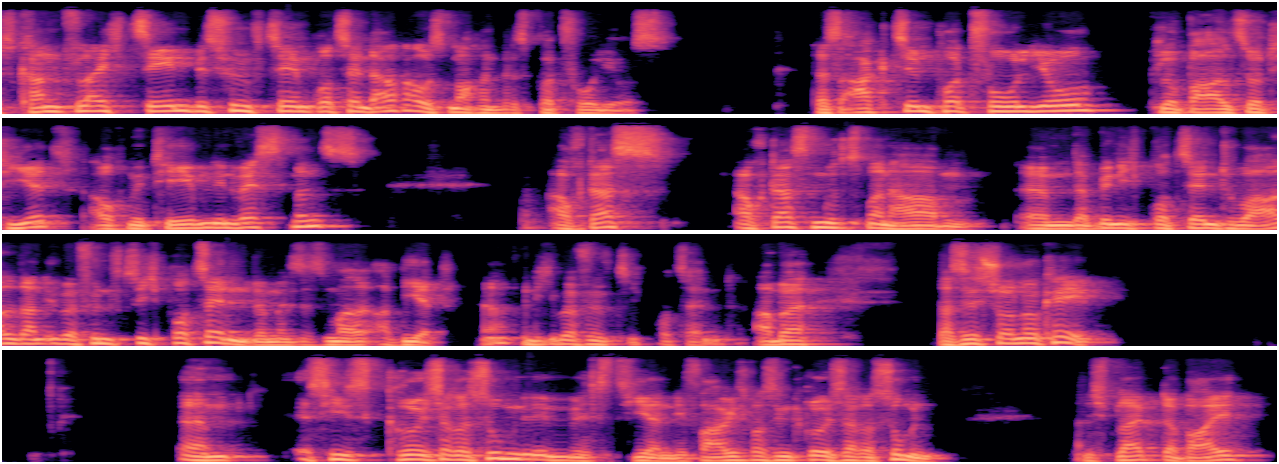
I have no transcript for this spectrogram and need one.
Das kann vielleicht 10 bis 15 Prozent auch ausmachen des Portfolios. Das Aktienportfolio global sortiert, auch mit Themeninvestments. Auch das, auch das muss man haben. Ähm, da bin ich prozentual dann über 50 Prozent, wenn man es jetzt mal addiert. Ja, bin ich über 50 Prozent. Aber das ist schon okay. Ähm, es hieß größere Summen investieren. Die Frage ist, was sind größere Summen? Und ich bleibe dabei,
